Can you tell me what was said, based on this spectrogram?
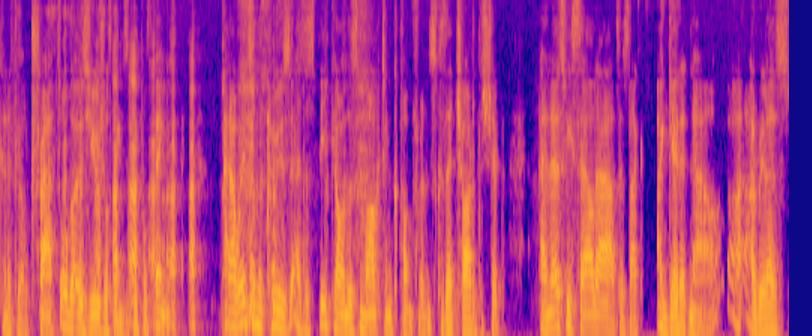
going to feel trapped. All those usual things that people think. And I went on the cruise as a speaker on this marketing conference because they chartered the ship. And as we sailed out, it's like, I get it now. I, I realized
